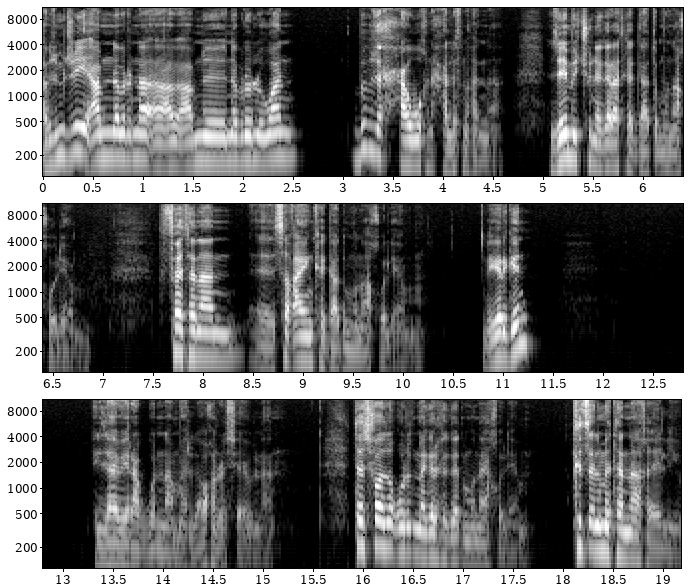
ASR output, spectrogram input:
ኣብዚ ምድሪ ኣብ ንነብረሉ እዋን ብብዙሕ ሓዊ ክንሓልፍ ንኽእልና ዘይምቹ ነገራት ከጋጥሙና ክእሉ እዮም ፈተናን ሰቓይን ከጋጥሙና ክእሉ እዮም ነገር ግን እግዚኣብሔር ኣብ ጎና ምህላው ክንርስዕ የብልናን ተስፋ ዘቁርጽ ነገር ክገጥሙና ይኽእሉ እዮም ክጽልመተና ይኽእል እዩ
